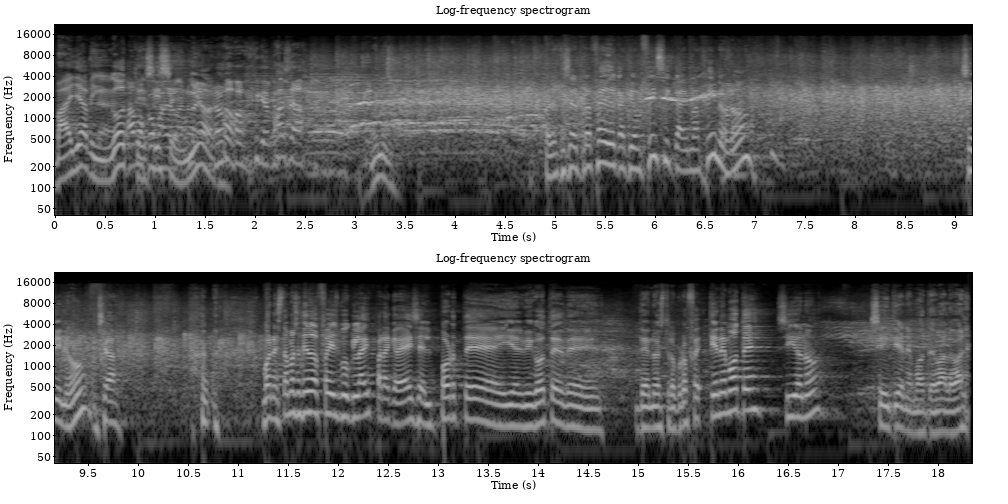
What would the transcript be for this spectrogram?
Vaya bigote, sí señor. Manolo, ¿Qué pasa? Bueno. Pero es que es el profe de educación física, imagino, ¿no? Sí, ¿no? O sea. Bueno, estamos haciendo Facebook Live para que veáis el porte y el bigote de, de nuestro profe. ¿Tiene mote? ¿Sí o no? Sí, tiene mote, vale, vale.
